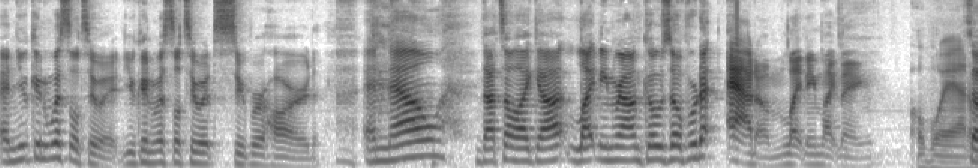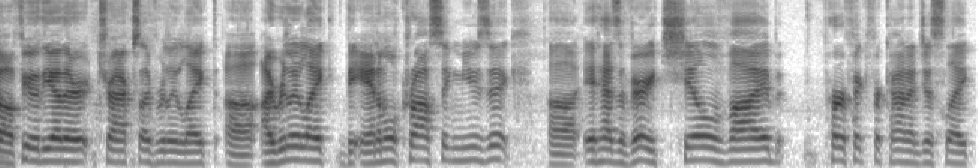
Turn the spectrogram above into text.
and you can whistle to it. You can whistle to it super hard. And now that's all I got. Lightning round goes over to Adam. Lightning, lightning. oh boy Adam. So a few of the other tracks I've really liked. Uh, I really like the Animal Crossing music. Uh, it has a very chill vibe, perfect for kind of just like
